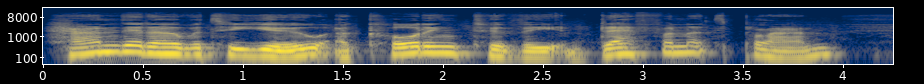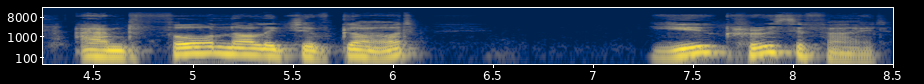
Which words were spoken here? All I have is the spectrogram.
handed over to you according to the definite plan and foreknowledge of God, you crucified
